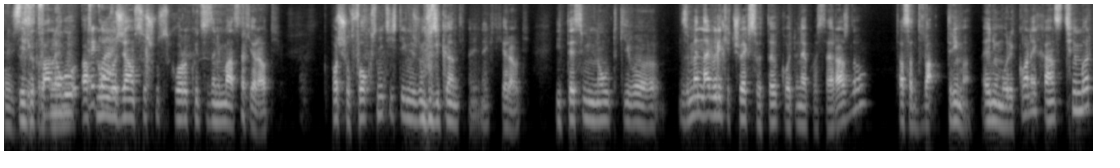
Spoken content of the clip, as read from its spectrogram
И затова много, аз много уважавам всъщност хора, които се занимават с такива работи. Почваш от фокусници и стигнеш до музиканти, нали, някакви такива работи. И те са ми много такива... За мен най-великият човек в света, който някой се е раждал, това са два, трима. Енио Мориконе, Ханс Цимър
